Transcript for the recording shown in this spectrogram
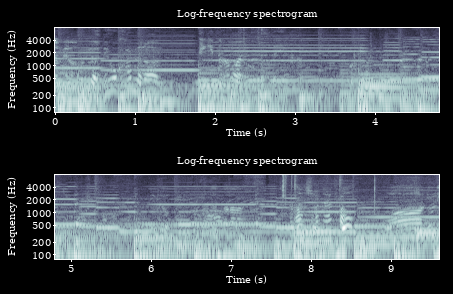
하면 우리가 미국 가면은 애기들 한 마리 무섭다 아, 시원했다. 와 형님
